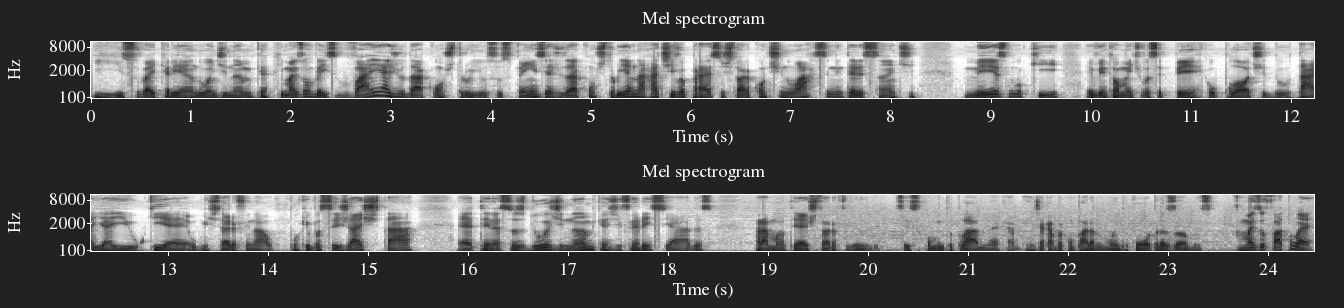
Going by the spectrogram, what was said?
e isso vai criando uma dinâmica que, mais uma vez, vai ajudar a construir o suspense, ajudar a construir a narrativa para essa história continuar sendo interessante, mesmo que eventualmente você perca o plot do tá, e aí, o que é o mistério final? Porque você já está é, tendo essas duas dinâmicas diferenciadas para manter a história fluindo. Não sei se ficou muito claro, né? A gente acaba comparando muito com outras obras. Mas o fato é,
